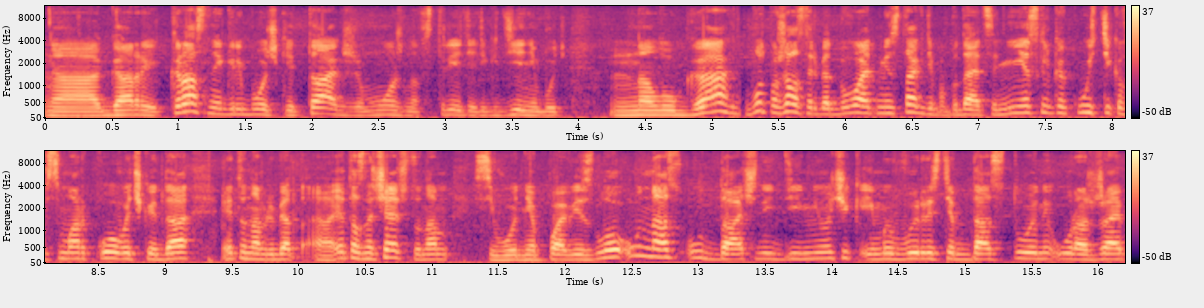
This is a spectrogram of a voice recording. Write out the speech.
горы. Красные грибочки также можно встретить где-нибудь на лугах. Вот, пожалуйста, ребят, бывают места, где попадается несколько кустиков с морковочкой, да. Это нам, ребят, а, это означает, что нам сегодня повезло. У нас удачный денечек, и мы вырастем достойный урожай,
